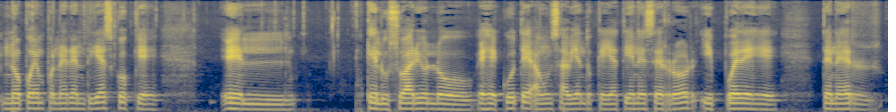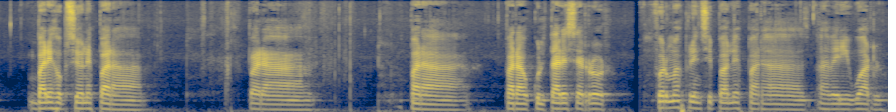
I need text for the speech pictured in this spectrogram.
no pueden poner en riesgo que el, que el usuario lo ejecute aún sabiendo que ya tiene ese error y puede tener varias opciones para para para para ocultar ese error. Formas principales para averiguarlo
